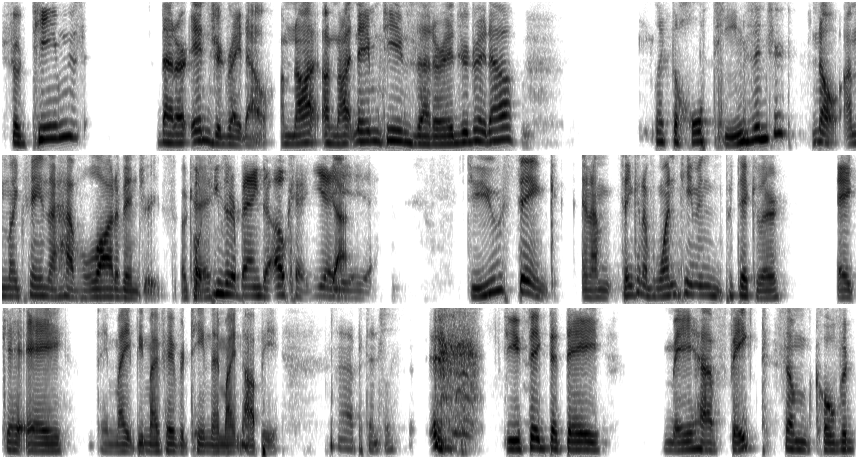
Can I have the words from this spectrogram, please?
So teams that are injured right now. I'm not. I'm not naming teams that are injured right now. like the whole team's injured. No, I'm like saying that have a lot of injuries. Oh, Okay. teams that are banged up. Okay, yeah, Yeah. yeah, yeah. Do you think, and I'm thinking of one team in particular, aka they might be my favorite team, they might not be. Uh, potentially. Do you think that they may have faked some COVID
